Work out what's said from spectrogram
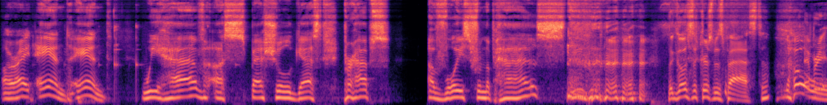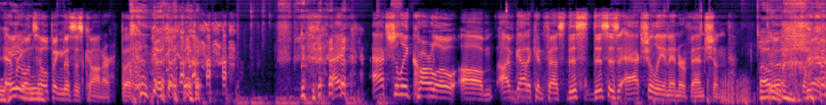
All right, and and we have a special guest, perhaps a voice from the past. The ghost of Christmas past. Oh, Every, everyone's hey-o. hoping this is Connor, but I, actually, Carlo, um, I've got to confess this this is actually an intervention. Oh, shit.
